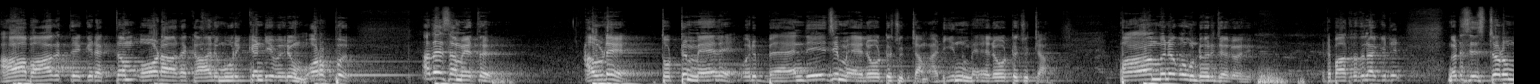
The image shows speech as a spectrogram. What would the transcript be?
ആ ഭാഗത്തേക്ക് രക്തം ഓടാതെ കാൽ മുറിക്കേണ്ടി വരും. ഉറപ്പ്. അതേ സമയത്ത് അവിടെ തൊട്ട് മേലെ ഒരു ബാൻഡേജ് മേലോട്ട് ചുറ്റാം. അടിയിൽ നിന്ന് മേലോട്ട് ചുറ്റാം. പാമ്പിനൊക്കെ കൊണ്ടുവരും ചിലവർ എന്നിട്ട് പാത്രത്തിലാക്കിയിട്ട് എന്നിട്ട് സിസ്റ്ററും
